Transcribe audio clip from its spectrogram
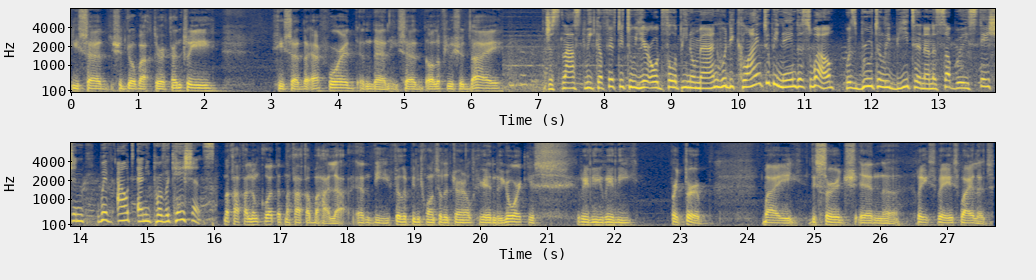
he said, You should go back to your country. He said the F word, and then he said, All of you should die. Just last week, a 52-year-old Filipino man who declined to be named as well was brutally beaten in a subway station without any provocations. Nakakalungkot at nakakabahala. And the Philippine Consulate General here in New York is really, really perturbed by the surge in uh, race-based violence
